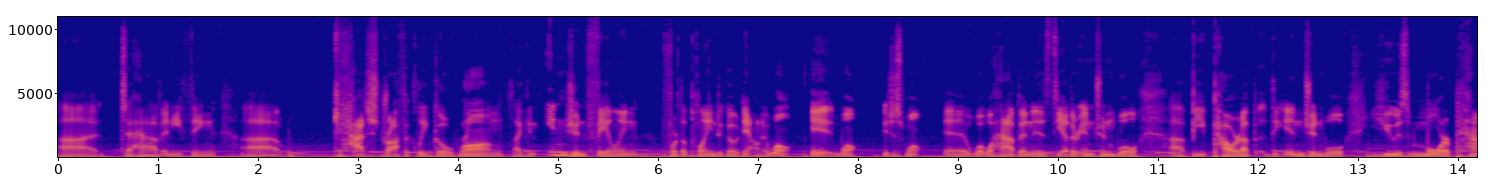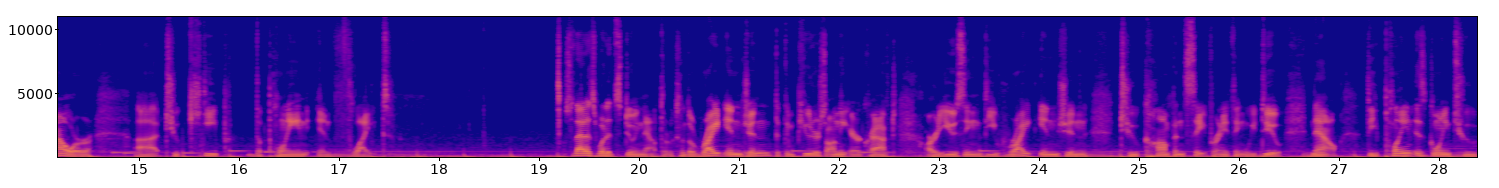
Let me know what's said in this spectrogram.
uh, to have anything uh, catastrophically go wrong, like an engine failing, for the plane to go down. It won't. It won't. It just won't. Uh, what will happen is the other engine will uh, be powered up. The engine will use more power uh, to keep the plane in flight. So that is what it's doing now. So the right engine, the computers on the aircraft are using the right engine to compensate for anything we do. Now, the plane is going to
